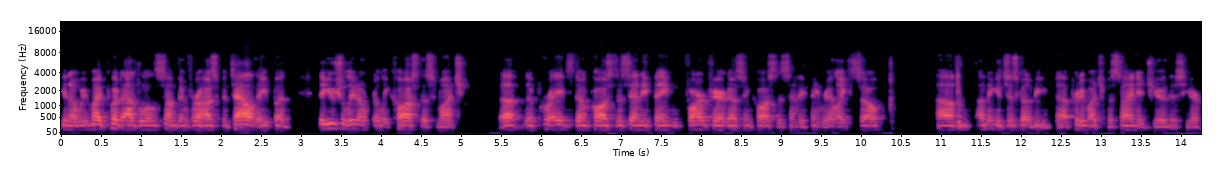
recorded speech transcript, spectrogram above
you know, we might put out a little something for hospitality, but they usually don't really cost us much. Uh, the parades don't cost us anything. Farm fair doesn't cost us anything really. So, um, I think it's just going to be uh, pretty much a signage year this year.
